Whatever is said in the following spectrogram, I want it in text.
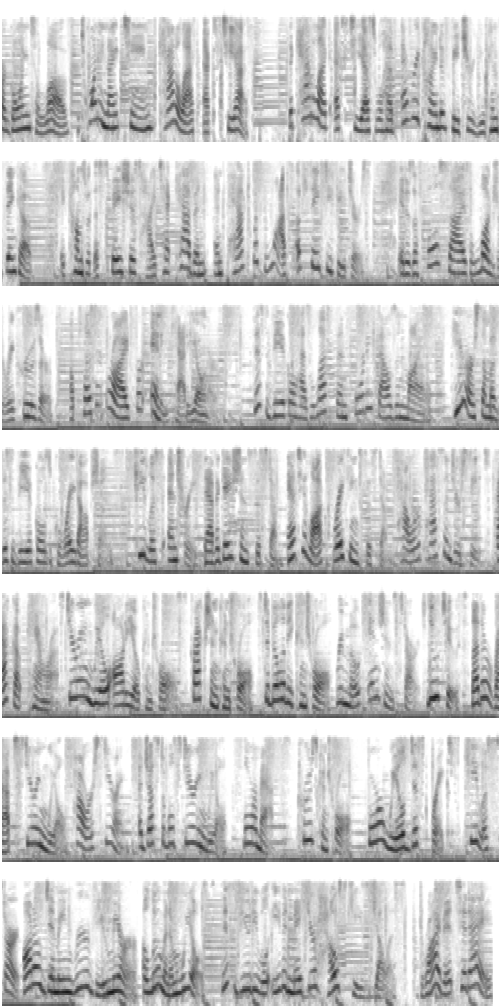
are going to love the 2019 Cadillac XTS. The Cadillac XTS will have every kind of feature you can think of. It comes with a spacious, high-tech cabin and packed with lots of safety features. It is a full-size luxury cruiser, a pleasant ride for any Caddy owner. This vehicle has less than 40,000 miles. Here are some of this vehicle's great options. Keyless entry, navigation system, anti-lock braking system, power passenger seat, backup camera, steering wheel audio controls, traction control, stability control, remote engine start, Bluetooth, leather wrapped steering wheel, power steering, adjustable steering wheel, floor mats, cruise control, four-wheel disc brakes, keyless start, auto-dimming rear view mirror, aluminum wheels. This beauty will even make your house keys jealous. Drive it today.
